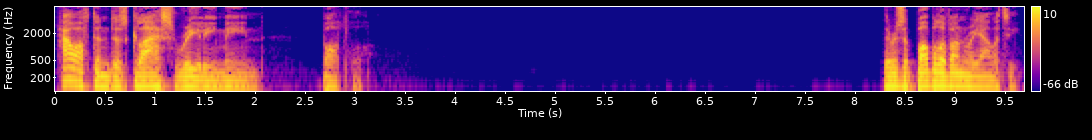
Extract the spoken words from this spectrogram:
how often does glass really mean bottle? There is a bubble of unreality.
